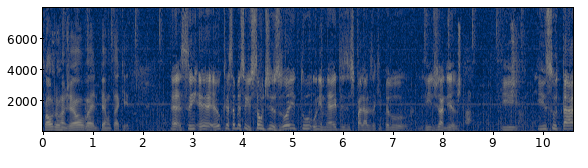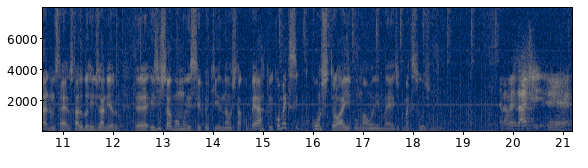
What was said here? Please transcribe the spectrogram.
Cláudio Rangel vai lhe perguntar aqui. É, sim, é, eu queria saber o seguinte, são 18 Unimedes espalhadas aqui pelo Rio de Janeiro. E isso está no, no, estado do Rio de Janeiro. É, existe algum município que não está coberto? E como é que se constrói uma Unimed? Como é que surge uma? É, na verdade, é,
